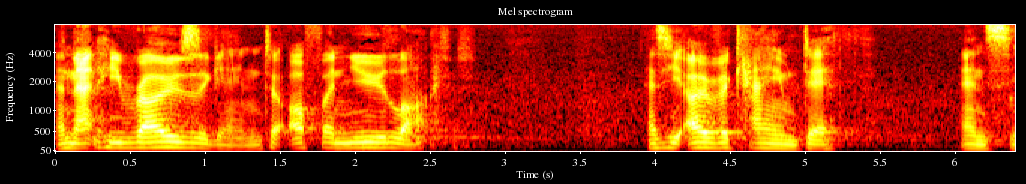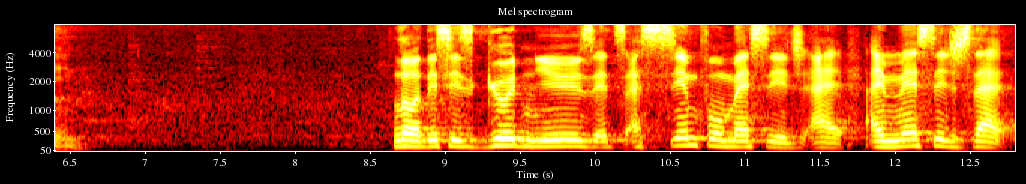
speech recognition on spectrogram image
And that he rose again to offer new life as he overcame death and sin. Lord, this is good news. It's a simple message, a, a, message that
